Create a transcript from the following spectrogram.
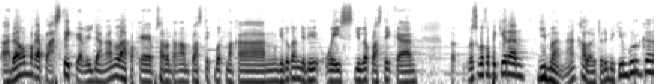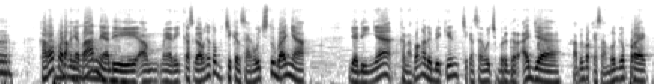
Ada orang pakai plastik ya, janganlah pakai sarung tangan plastik buat makan gitu kan jadi waste juga plastik kan. Ter- Terus gue kepikiran gimana kalau itu dibikin burger? Karena pada kenyataannya di Amerika segala macam tuh chicken sandwich tuh banyak. Jadinya kenapa nggak dibikin chicken sandwich burger aja, tapi pakai sambal geprek.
